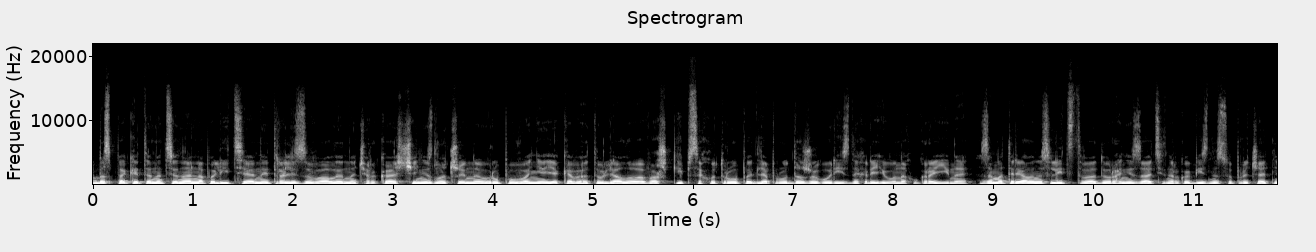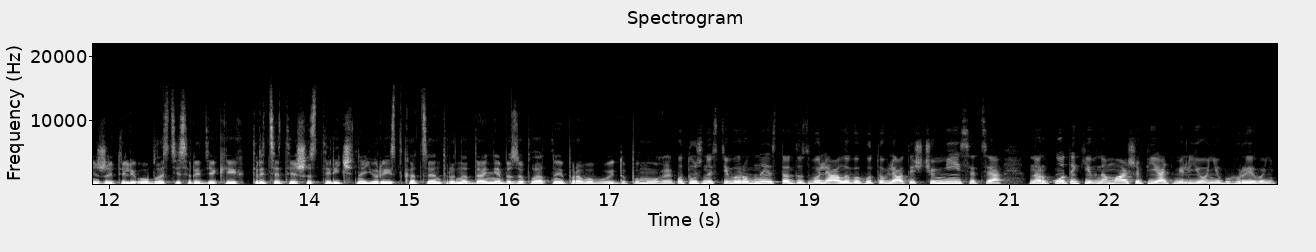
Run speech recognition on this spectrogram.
безпеки та національна поліція нейтралізували на Черкащині злочинне угрупування, яке виготовляло важкі психотропи для продажу у різних регіонах України. За матеріалами слідства до організації наркобізнесу причетні жителі області, серед яких 36-річна юристка центру надання безоплатної правової допомоги. Потужності виробництва дозволяли виготовляти щомісяця наркотиків на майже 5 мільйонів гривень.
